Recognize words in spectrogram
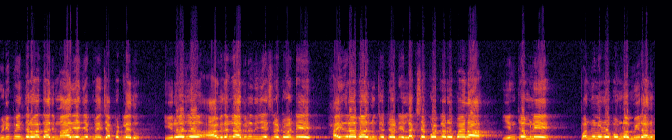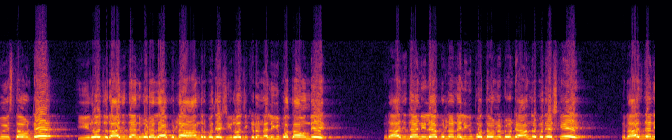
విడిపోయిన తర్వాత అది మాది అని చెప్పి మేము చెప్పట్లేదు. ఈరోజు ఆ విధంగా అభివృద్ధి చేసినటువంటి హైదరాబాద్ నుంచి వచ్చేటువంటి లక్ష కోట్ల రూపాయల ఇన్కమ్ని పన్నుల రూపంలో మీరు అనుభవిస్తూ ఉంటే ఈరోజు రాజధాని కూడా లేకుండా ఆంధ్రప్రదేశ్ ఈరోజు ఇక్కడ నలిగిపోతూ ఉంది. రాజధాని లేకుండా నలిగిపోతూ ఉన్నటువంటి ఆంధ్రప్రదేశ్కి రాజధాని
